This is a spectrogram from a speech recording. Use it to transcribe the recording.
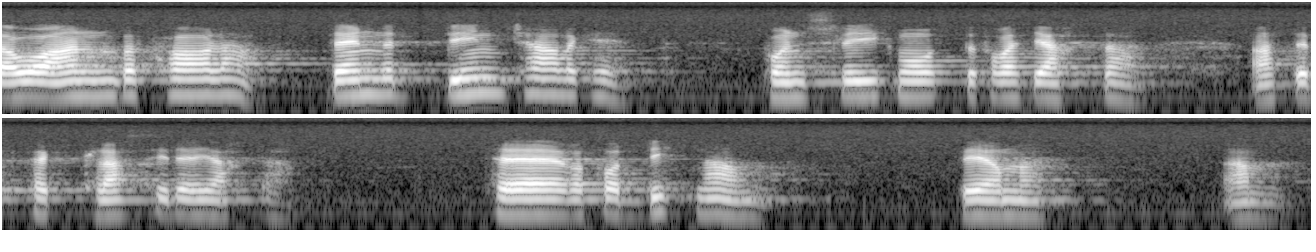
makte å anbefale denne din kjærlighet på en slik måte for et hjerte at det fikk plass i det hjertet. Herre, for ditt navn ber vi. Amen.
